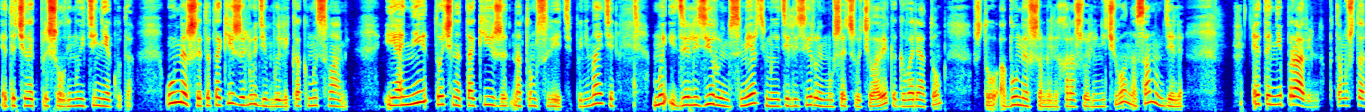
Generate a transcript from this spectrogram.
этот человек пришел, ему идти некуда. Умершие это такие же люди были, как мы с вами. И они точно такие же на том свете, понимаете? Мы идеализируем смерть, мы идеализируем ушедшего человека, говоря о том, что об умершем или хорошо, или ничего. На самом деле это неправильно, потому что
